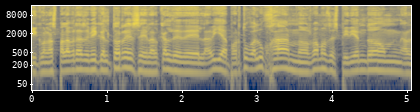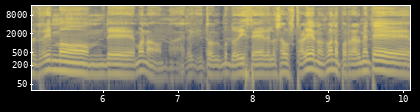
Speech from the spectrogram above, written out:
Y con las palabras de Miquel Torres, el alcalde de la vía Portugaluja, nos vamos despidiendo al ritmo de, bueno, todo el mundo dice de los australianos. Bueno, pues realmente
